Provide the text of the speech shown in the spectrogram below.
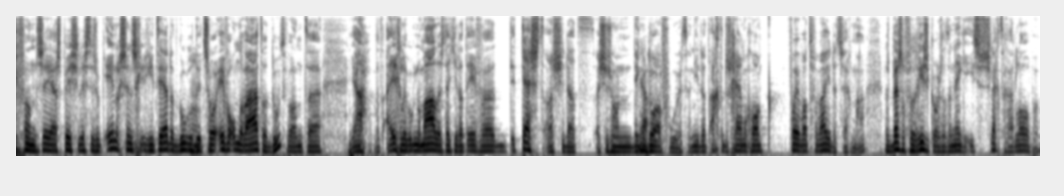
van CA-specialisten is ook enigszins geïrriteerd dat Google hmm. dit zo even onder water doet. Want uh, ja, wat eigenlijk ook normaal is, dat je dat even test als je, dat, als je zo'n ding ja. doorvoert. En niet dat achter de schermen gewoon voor je wat verwijderd, zeg maar. Er is best wel veel risico's dat in één keer iets slechter gaat lopen.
